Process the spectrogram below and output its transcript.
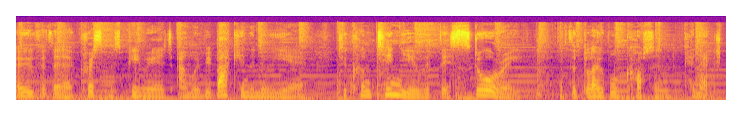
over the Christmas period and we'll be back in the new year to continue with this story of the Global Cotton Connection.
